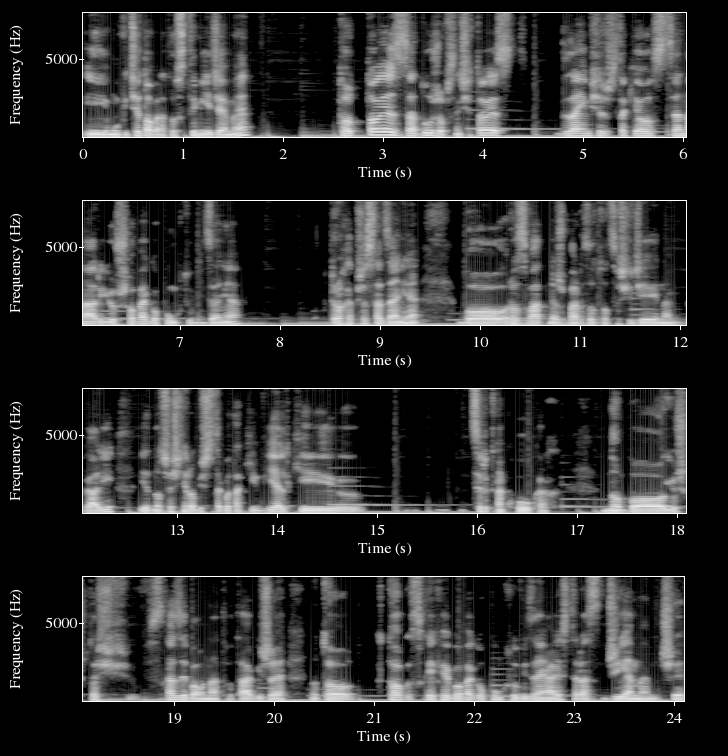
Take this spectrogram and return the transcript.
i mówicie, dobra, to z tym jedziemy, to to jest za dużo. W sensie to jest, wydaje mi się, że z takiego scenariuszowego punktu widzenia trochę przesadzenie, bo rozwadniasz bardzo to, co się dzieje na gali, jednocześnie robisz z tego taki wielki cyrk na kółkach no bo już ktoś wskazywał na to, tak, że no to kto z kayfabe'owego punktu widzenia jest teraz GM-em, czy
